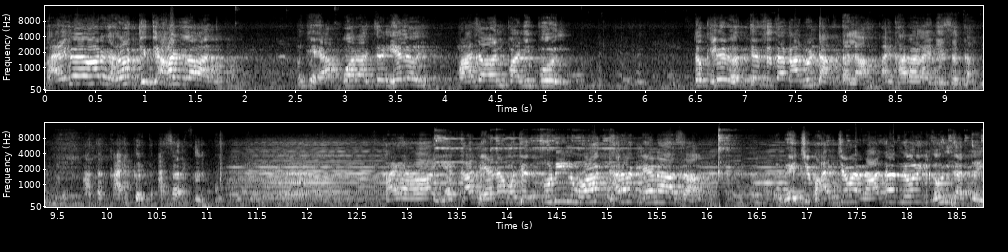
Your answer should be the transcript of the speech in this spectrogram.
भाईनो यावर घरात किती हाडला म्हणजे ह्या पोराचं नेलं माझं अन पाणी पोन होत ते सुद्धा काढून टाकताला काय खरा नाही दिसत. आता काय करत? असा करतो. काय हा? एका मेनामध्ये तुडीन वाघ घरात नेणा असा. याची बाहेरच्या राजाजवळ घेऊन जातोय.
